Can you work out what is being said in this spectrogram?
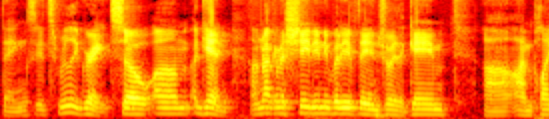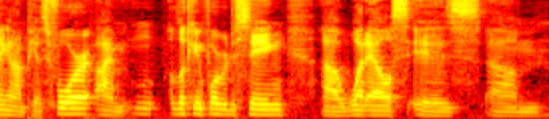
things. It's really great. So um, again, I'm not going to shade anybody if they enjoy the game. Uh, I'm playing it on PS4. I'm looking forward to seeing uh, what else is. Um,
